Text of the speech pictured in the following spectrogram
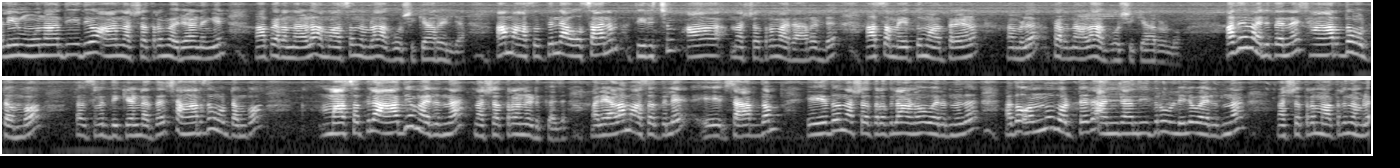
അല്ലെങ്കിൽ മൂന്നാം തീയതിയോ ആ നക്ഷത്രം വരികയാണെങ്കിൽ ആ പിറന്നാൾ ആ മാസം നമ്മൾ ആഘോഷിക്കാറില്ല. ആ മാസത്തിന്റെ അവസാനം തിരിച്ചും ആ നക്ഷത്രം വരാറുണ്ട്. ആ സമയത്ത് മാത്രമേ നമ്മൾ പിറന്നാൾ ആഘോഷിക്കാറുള്ളൂ. അതേമാതിരി തന്നെ ശാർദം മുട്ടുമ്പോൾ ശ്രദ്ധിക്കേണ്ടത് ശാർദം മുട്ടുമ്പോൾ മാസത്തിൽ ആദ്യം വരുന്ന നക്ഷത്രമാണ് എടുക്കുക. മലയാള മാസത്തിൽ ശാർദം ഏത് നക്ഷത്രത്തിലാണോ വരുന്നത് അത് ഒന്ന് തൊട്ട് അഞ്ചാം തീയതിയുടെ ഉള്ളിൽ വരുന്ന നക്ഷത്രം മാത്രമേ നമ്മൾ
